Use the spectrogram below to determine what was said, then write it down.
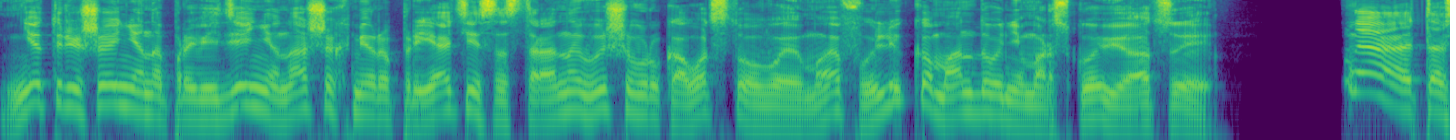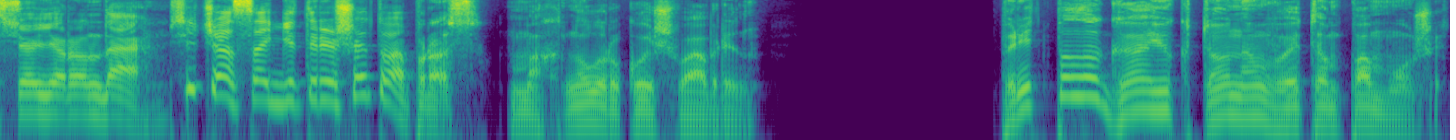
Нет решения на проведение наших мероприятий со стороны высшего руководства ВМФ или командования морской авиации». «А, это все ерунда. Сейчас Агит решит вопрос», — махнул рукой Швабрин. Предполагаю, кто нам в этом поможет.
